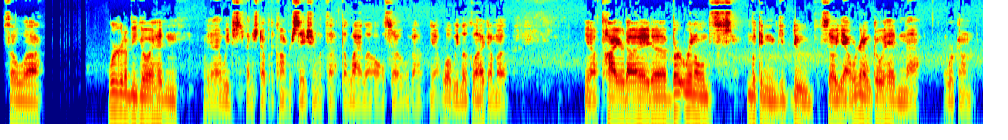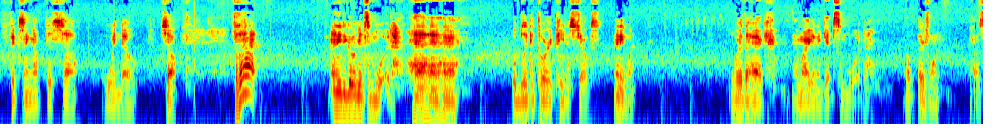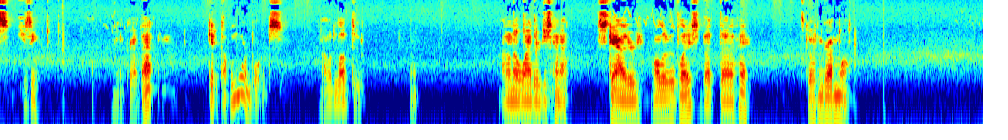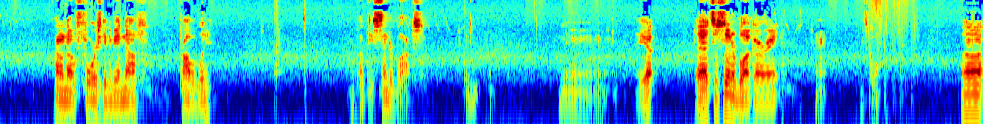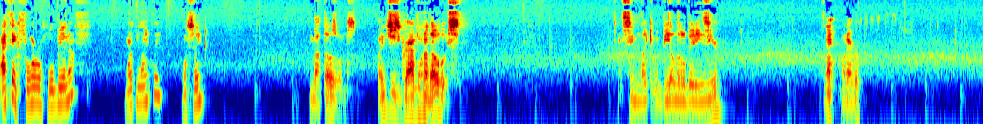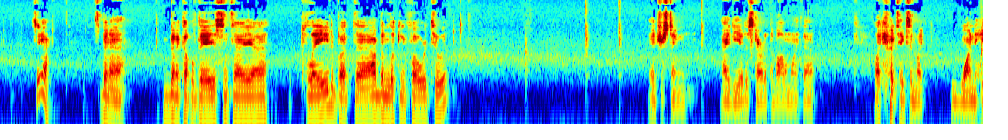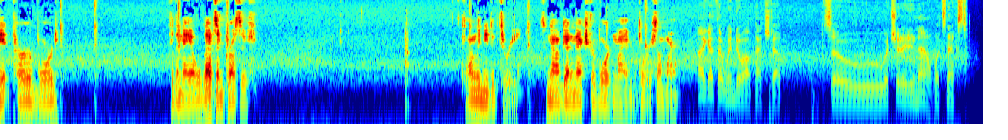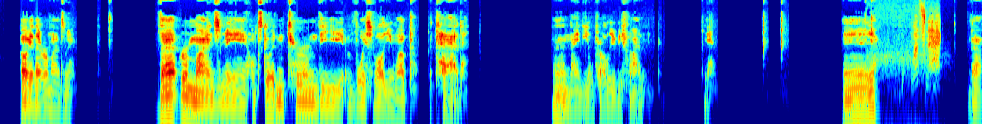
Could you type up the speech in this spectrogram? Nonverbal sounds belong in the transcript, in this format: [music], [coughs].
So uh, we're gonna be go ahead and yeah, we just finished up with a conversation with uh, Delilah also about you know what we look like. I'm a you know, tired-eyed uh, Burt Reynolds looking dude. So yeah, we're gonna go ahead and uh, work on fixing up this uh, window. So for that, I need to go get some wood. Ha ha ha. Obligatory penis jokes. Anyway, where the heck am I gonna get some wood? Oh, there's one. That was easy. I'm gonna grab that. Get a couple more boards. I would love to. I don't know why they're just kind of scattered all over the place, but uh, hey, let's go ahead and grab them all. I don't know if four is going to be enough. Probably. How about these cinder blocks? Uh, yep. That's a cinder block, alright. Alright, that's cool. Uh, I think four will be enough. More than likely. We'll see. How about those ones? Why don't you just grab one of those? Seemed like it would be a little bit easier. Eh, whatever. So yeah, it's been a been a couple days since I uh, played, but uh, I've been looking forward to it. Interesting idea to start at the bottom like that. I like how it takes him like one hit per board for the nail. That's impressive. So I only needed three. So now I've got an extra board in my inventory somewhere. I got that window all patched up. So what should I do now? What's next? Oh yeah, that reminds me. That reminds me. Let's go ahead and turn the voice volume up a tad. Eh, 90 will probably be fine. Yeah. And yeah. What's next? Ah.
